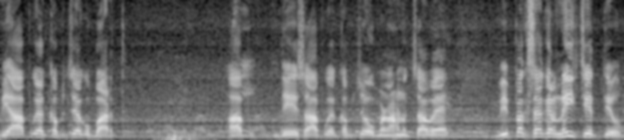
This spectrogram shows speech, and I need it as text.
भी आपका कब्जे को भारत। आप, देश आपका कब्जा को बनाना चाहे विपक्ष अगर नहीं चेतते हो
